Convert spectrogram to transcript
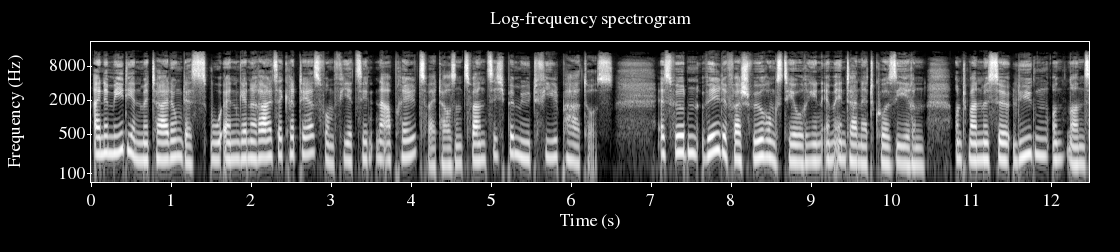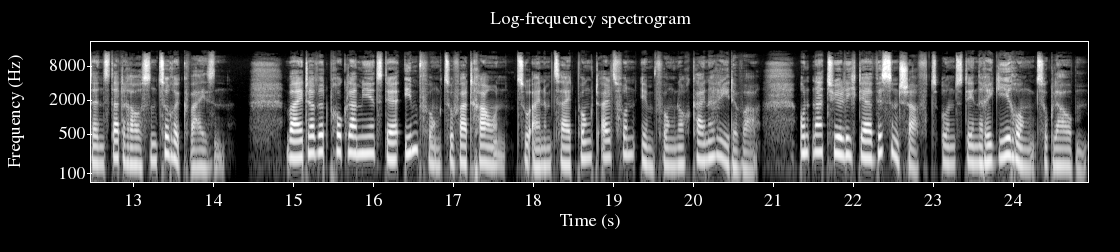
Eine Medienmitteilung des UN-Generalsekretärs vom 14. April 2020 bemüht viel Pathos. Es würden wilde Verschwörungstheorien im Internet kursieren und man müsse Lügen und Nonsens da draußen zurückweisen. Weiter wird proklamiert, der Impfung zu vertrauen, zu einem Zeitpunkt, als von Impfung noch keine Rede war, und natürlich der Wissenschaft und den Regierungen zu glauben.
